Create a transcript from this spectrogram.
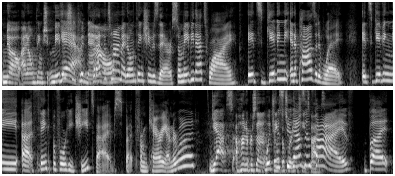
No, I don't think she maybe yeah, she could now. but at the time I don't think she was there. So maybe that's why it's giving me in a positive way. It's giving me uh, "Think Before He Cheats" vibes, but from Carrie Underwood. Yes, 100%. which Think was Before You Cheat vibes. 2005 but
